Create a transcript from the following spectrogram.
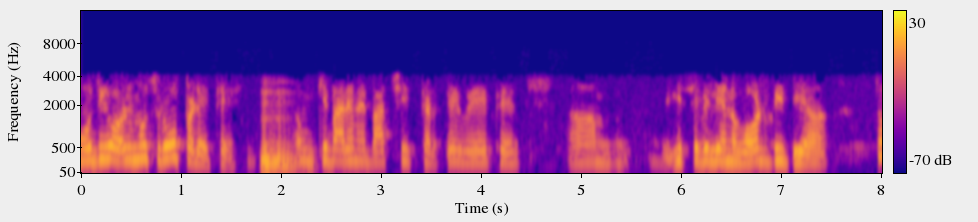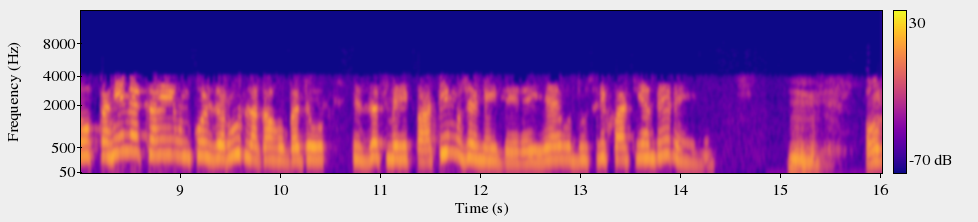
मोदी ऑलमोस्ट रो पड़े थे। हम्म। उनके बारे में बातचीत करते हुए फिर ये सिविलियन अवार्ड भी दिया। तो कहीं ना कहीं उनको ज़रूर लगा होगा जो इज़्ज़त मेरी पार्टी मुझे नहीं दे रही है वो दूसरी पार्टियाँ दे रही हैं। हम्म। और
